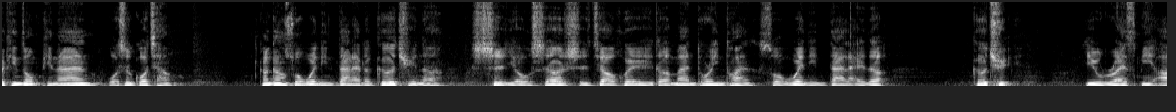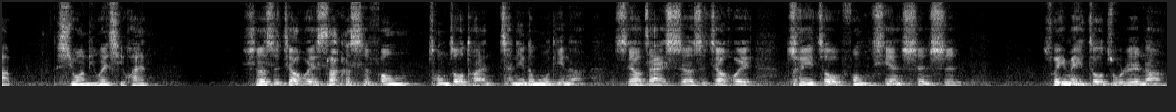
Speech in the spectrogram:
各位听众平安，我是国强。刚刚所为您带来的歌曲呢，是由十二时教会的曼陀林团所为您带来的歌曲《You Raise Me Up》，希望您会喜欢。十二时教会萨克斯风重奏团成立的目的呢，是要在十二时教会吹奏奉献圣诗，所以每周主日呢，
